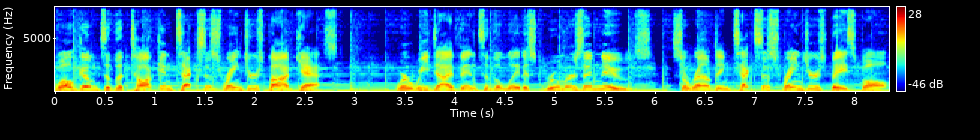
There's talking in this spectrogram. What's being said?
Welcome to the Talkin' Texas Rangers podcast, where we dive into the latest rumors and news surrounding Texas Rangers baseball.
